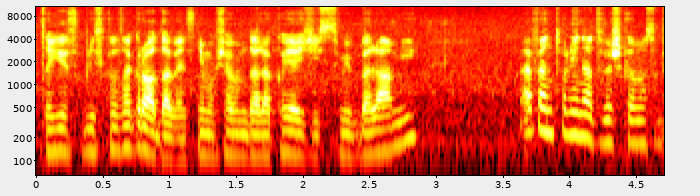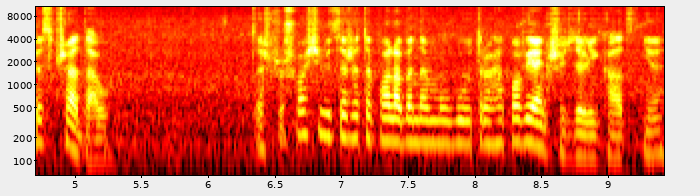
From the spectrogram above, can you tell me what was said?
tutaj jest blisko zagroda, więc nie musiałbym daleko jeździć z tymi belami. Ewentualnie nadwyżkę bym sobie sprzedał. Też w przyszłości widzę, że te pola będę mógł trochę powiększyć delikatnie.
